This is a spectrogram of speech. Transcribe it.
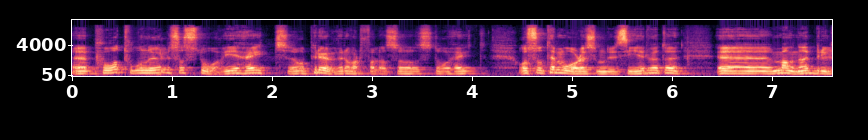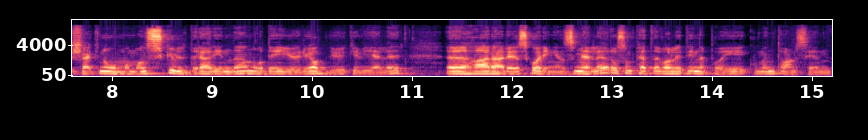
Eh, på 2-0 så står vi høyt, og prøver i hvert fall også å stå høyt. Også til målet, som du sier. vet du. Eh, Magnar bryr seg ikke noe om om han skuldrer inn den, og det gjør jaggu ikke vi heller. Eh, her er det skåringen som gjelder, og som Petter var litt inne på i kommentaren sin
